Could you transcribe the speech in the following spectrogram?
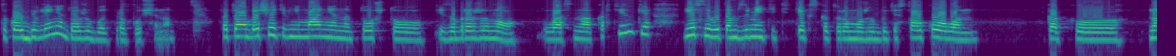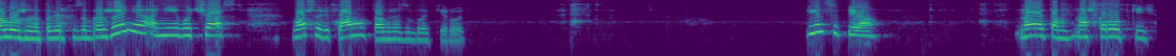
Такое объявление тоже будет пропущено. Поэтому обращайте внимание на то, что изображено у вас на картинке. Если вы там заметите текст, который может быть истолкован как наложенный поверх изображения, а не его часть, вашу рекламу также заблокируют. В принципе, на этом наш короткий,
